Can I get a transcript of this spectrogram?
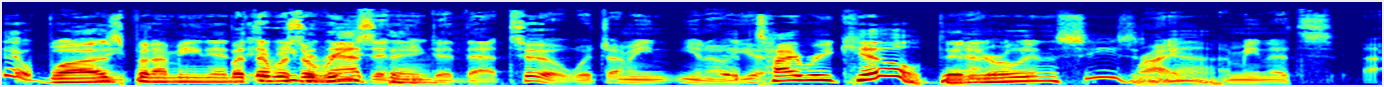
It was, I mean, but I mean, but there was a reason thing, he did that too. Which I mean, you know, Tyreek Hill did yeah. it early in the season, right? Yeah. I mean, it's uh,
